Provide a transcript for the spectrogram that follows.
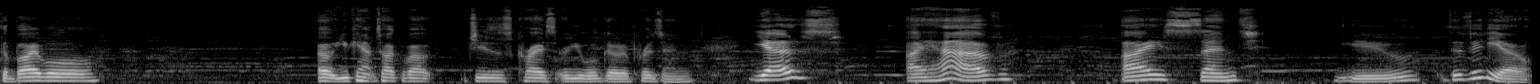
the Bible. Oh, you can't talk about Jesus Christ or you will go to prison. Yes, I have. I sent you the video.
